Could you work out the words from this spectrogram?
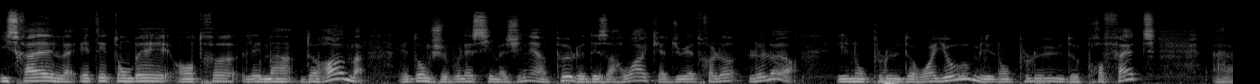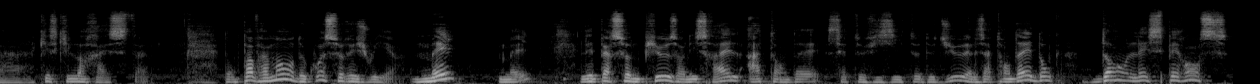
Israël était tombé entre les mains de Rome, et donc je vous laisse imaginer un peu le désarroi qui a dû être le leur. Ils n'ont plus de royaume, ils n'ont plus de prophètes. qu'est-ce qu'il leur reste? Donc pas vraiment de quoi se réjouir. Mais, mais, les personnes pieuses en Israël attendaient cette visite de Dieu. Elles attendaient donc dans l'espérance.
